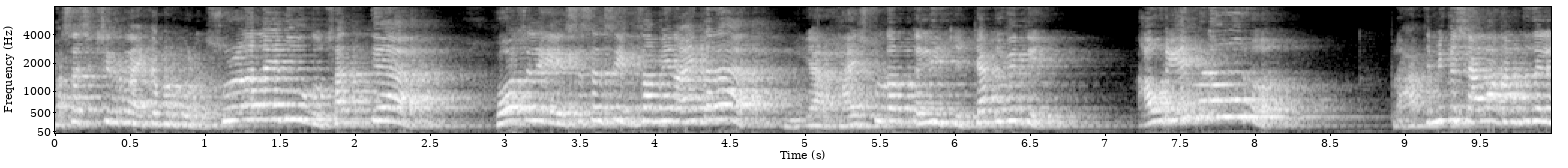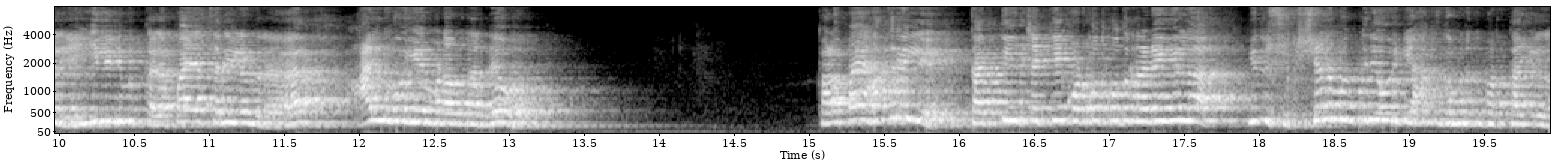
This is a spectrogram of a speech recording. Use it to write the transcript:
ಹೊಸ ಶಿಕ್ಷಕರನ್ನ ಆಯ್ಕೆ ಮಾಡ್ಕೊಡ್ರಿ. ಸುಳ್ಳಲ್ಲ ಇದು ಸತ್ಯ. ಹೋಸಲಿ S S L C exam ಏನು ಆಯ್ತದ ಹೈಸ್ಕೂಲ್ದವ್ರು ತಲೆ ಕೆಟ್ಟ ಹೋಗೈತಿ. ಅವ್ರು ಏನು ಮಾಡೋರು ಪ್ರಾಥಮಿಕ ಶಾಲಾ ಹಂತದಲ್ಲಿ ಇಲ್ಲಿ ನಿಮ್ಗೆ ತಳಪಾಯ ಸರಿ ಇಲ್ಲ ಅಂದ್ರೆ ಅಲ್ಲಿ ಹೋಗಿ ಏನು ಮಾಡೋರು ನೀವು ತಳಪಾಯ ಹಾಕ್ರಿ ಇಲ್ಲಿ ತಟ್ಟಿ, ಚಕ್ಕಿ ಕೊಡ್ಬೋದು ಕೂತ್ರೆ ನಡೆಯಂಗಿಲ್ಲ. ಇದು ಶಿಕ್ಷಣ ಮಂತ್ರಿ ಅವ್ರಿಗೆ ಯಾಕೆ ಗಮನಕ್ಕೆ ಬರ್ತಾ ಇಲ್ಲ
